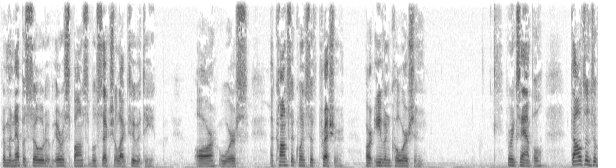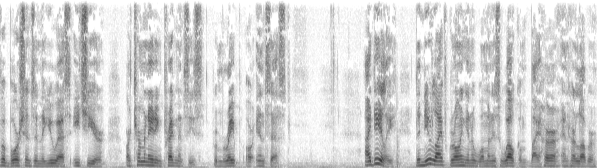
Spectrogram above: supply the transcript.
from an episode of irresponsible sexual activity or, worse, a consequence of pressure or even coercion. For example, thousands of abortions in the U.S. each year are terminating pregnancies from rape or incest. Ideally, the new life growing in a woman is welcomed by her and her lover,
